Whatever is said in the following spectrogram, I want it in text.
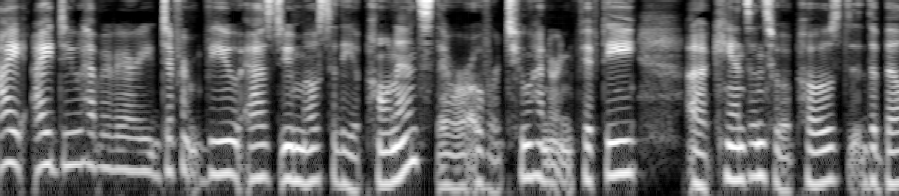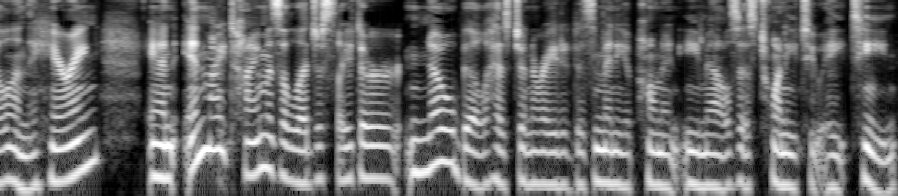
I, I do have a very different view, as do most of the opponents. There were over 250 uh, Kansans who opposed the bill in the hearing. And in my time as a legislator, no bill has generated as many opponent emails as 2218.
